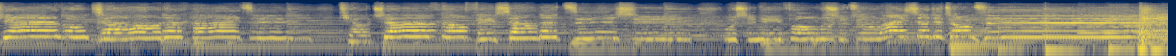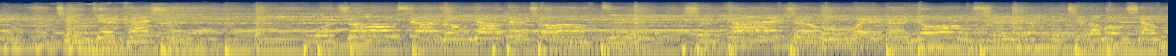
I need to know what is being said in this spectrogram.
天空骄傲的孩子，跳着好飞翔的姿势，不是逆风，不是阻碍，向前冲刺。今天开始，我种下荣耀的种子，盛开着无畏的勇士，直到梦想变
